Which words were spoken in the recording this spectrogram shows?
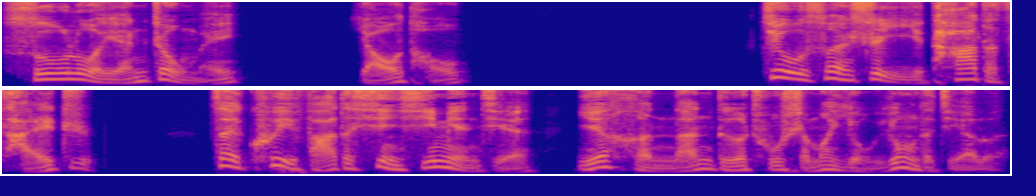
苏洛言皱眉，摇头。就算是以他的才智，在匮乏的信息面前，也很难得出什么有用的结论。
